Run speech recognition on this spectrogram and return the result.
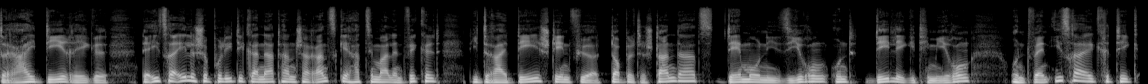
3D-Regel. Der israelische Politiker Nathan Scharansky hat sie mal entwickelt. Die 3D stehen für doppelte Standards, Dämonisierung und Delegitimierung. Und wenn Israel-Kritik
